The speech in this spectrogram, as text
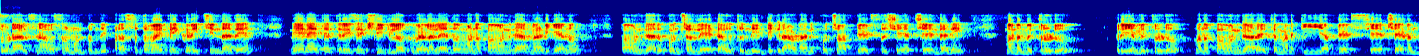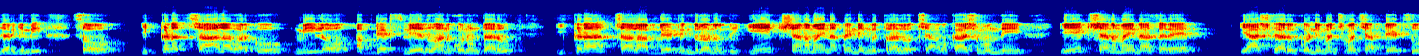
చూడాల్సిన అవసరం ఉంటుంది. ప్రస్తుతం అయితే ఇక్కడ ఇచ్చింది అదే. నేనైతే త్రీ సిక్స్టీకిలోకి వెళ్ళలేదు. మన పవన్ గారిని అడిగాను. పవన్ గారు కొంచెం లేట్ అవుతుంది ఇంటికి రావడానికి. కొంచెం అప్డేట్స్ షేర్ చేయండి అని మన మిత్రుడు ప్రియమిత్రుడు మన పవన్ గారు అయితే మనకి ఈ అప్డేట్స్ షేర్ చేయడం జరిగింది. సో ఇక్కడ చాలా వరకు మీలో అప్డేట్స్ లేదు అనుకుని ఉంటారు. ఇక్కడ చాలా అప్డేట్ ఇందులోనే ఉంది. ఏ క్షణమైనా పెండింగ్ విత్రాలు వచ్చే అవకాశం ఉంది. ఏ క్షణమైనా సరే యాష్ గారు కొన్ని మంచి మంచి అప్డేట్స్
